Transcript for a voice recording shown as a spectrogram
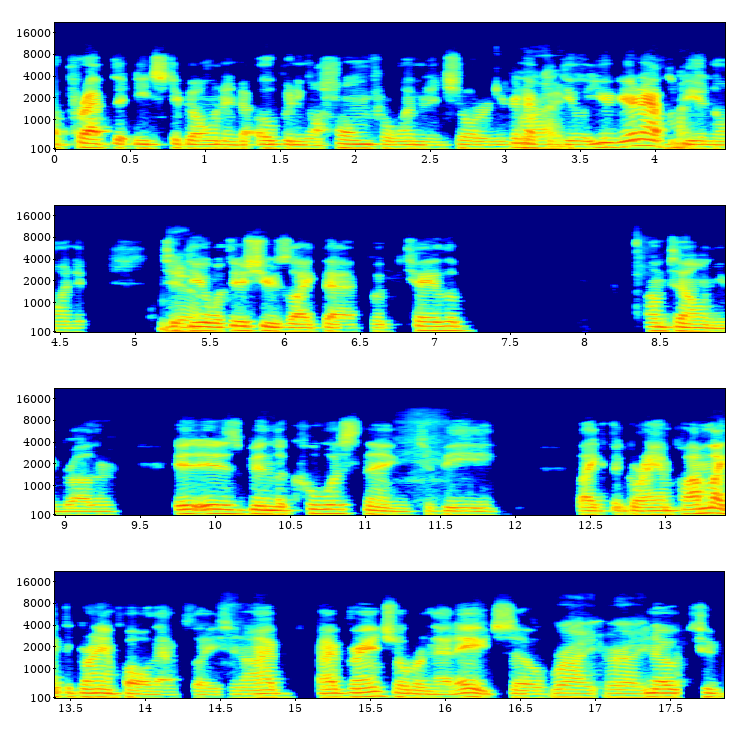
a prep that needs to go into opening a home for women and children. You're gonna have to deal. You're, you're gonna have to right. be anointed to yeah. deal with issues like that. But Caleb, I'm telling you, brother, it, it, has been the coolest thing to be like the grandpa. I'm like the grandpa of that place. You know, I have I have grandchildren that age, so right, right. You know, to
